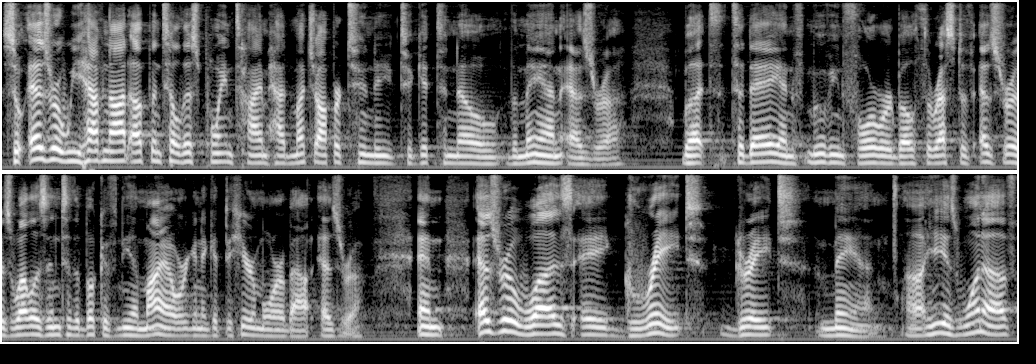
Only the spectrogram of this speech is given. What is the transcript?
So, Ezra, we have not up until this point in time had much opportunity to get to know the man Ezra. But today and moving forward, both the rest of Ezra as well as into the book of Nehemiah, we're going to get to hear more about Ezra. And Ezra was a great, great man. Uh, he is one of,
